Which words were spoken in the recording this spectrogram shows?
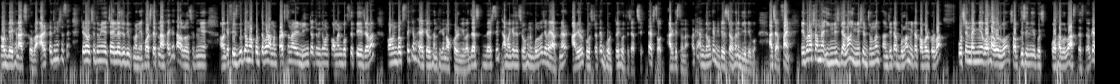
নক দিয়ে এখানে আক্স করবা। আরেকটা জিনিস আছে, সেটা হচ্ছে তুমি চাইলে যদি মানে হোয়াটসঅ্যাপ না থাকে, তাহলে হচ্ছে তুমি আমাকে ফেসবুকে নক করতে পারো। আমার পার্সোনাল লিঙ্কটা তুমি তোমার কমেন্ট বক্সে পেয়ে যাবা। কমেন্ট বক্স থেকে ভাইয়াকে ওখান থেকে নক করে নিবা। জাস্ট দ্যাটস ইট আমাকে জাস্ট ওখানে বলব যে, ভাই, আপনার আরিওর কোর্সটাতে ভর্তি হতে চাচ্ছি। দ্যাটস অল আর কিছু না। ওকে আমি তোমাকে ডিটেলসটা ওখানে দিয়ে দেবো। আচ্ছা ফাইন এবার আসলে আমরা ইংলিশ গেল। ইংলিশের জন্য যেটা বললাম, এটা কভার করবা। কোশ্চেন ব্যাংক নিয়ে কথা বলব। সবকিছু নিয়ে কথা বলব আস্তে আস্তে। ওকে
